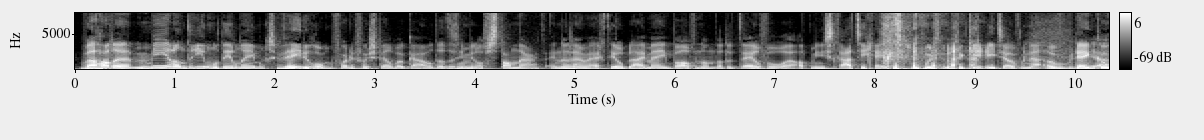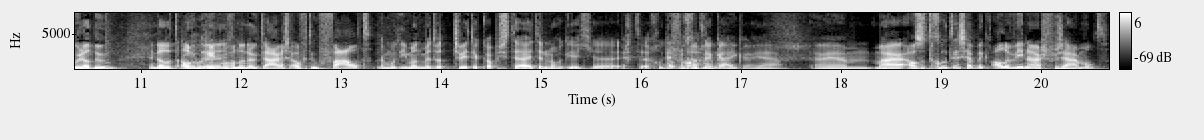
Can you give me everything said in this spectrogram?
We hadden meer dan 300 deelnemers, wederom voor de voorspelbokaal. Dat is inmiddels standaard en daar zijn we echt heel blij mee. Behalve dan dat het heel veel eh, administratie geeft. Dus daar moeten we nog een keer iets over, na- over bedenken Ja. hoe we dat doen. En dat het We algoritme van de notaris af en toe faalt. Dan moet iemand met wat Twitter-capaciteit er nog een keertje echt eh, goed Even goed naar kijken, ja. Ehm, maar als het goed is, heb ik alle winnaars verzameld.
